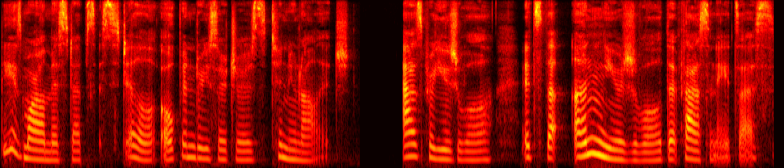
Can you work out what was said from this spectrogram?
these moral missteps still opened researchers to new knowledge. As per usual, it's the unusual that fascinates us.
